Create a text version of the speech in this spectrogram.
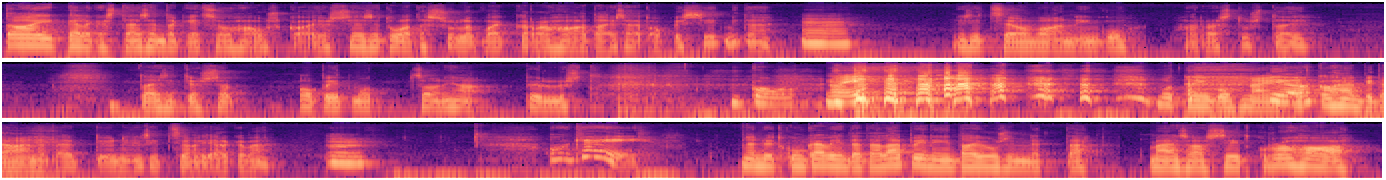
Tai pelkästään sen takia, että se on hauskaa. Jos ei se tuota sulle vaikka rahaa tai sä et opi siitä mitään, Mm. niin sit se on vaan niin kuin harrastus. Tai, tai sit jos sä opit, mutta se on ihan pyllystä. Koulu. No ei. Mutta niin kuin näin, että kahden pitää aina täyttyä, niin sit se on järkevää. mm. Okei. Okay. Ja nyt kun kävin tätä läpi, niin tajusin, että mä en saa siitä kuin rahaa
